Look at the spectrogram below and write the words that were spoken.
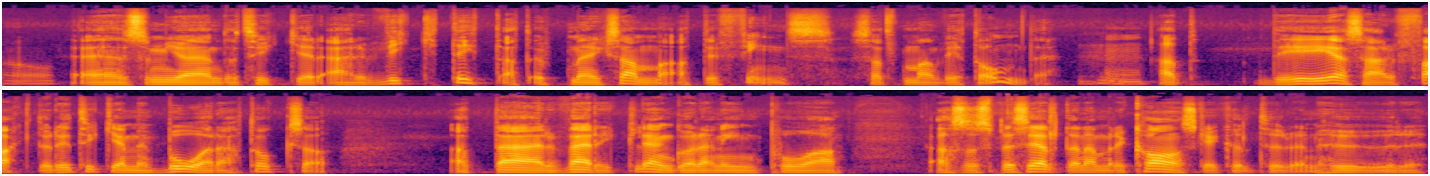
Ja. Eh, som jag ändå tycker är viktigt att uppmärksamma att det finns. Så att man vet om det. Mm. Att det är så här fakt och det tycker jag med Borat också. Att där verkligen går han in på, alltså speciellt den amerikanska kulturen, hur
